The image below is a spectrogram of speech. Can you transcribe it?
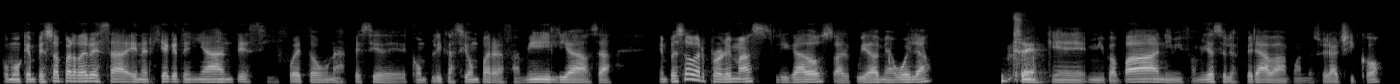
como que empezó a perder esa energía que tenía antes y fue toda una especie de complicación para la familia, o sea, empezó a haber problemas ligados al cuidado de mi abuela, que mi papá ni mi familia se lo esperaba cuando yo era chico.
